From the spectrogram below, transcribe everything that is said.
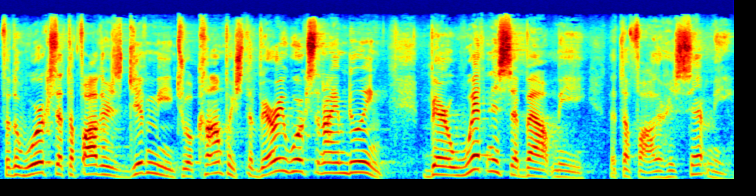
For the works that the Father has given me to accomplish, the very works that I am doing, bear witness about me that the Father has sent me.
